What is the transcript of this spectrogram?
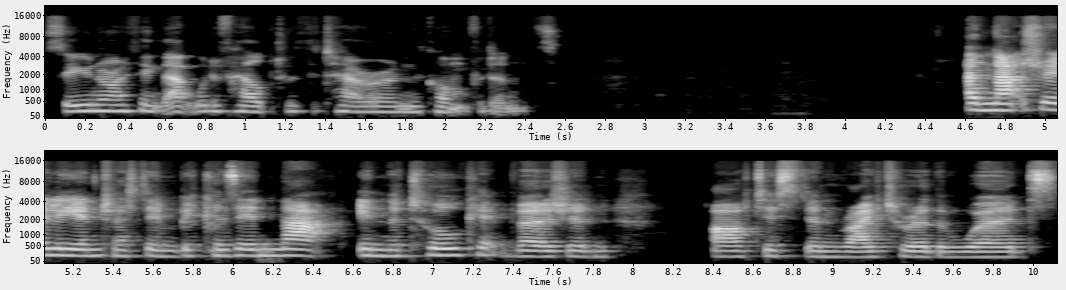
sooner. I think that would have helped with the terror and the confidence. And that's really interesting because in that, in the toolkit version, artist and writer are the words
